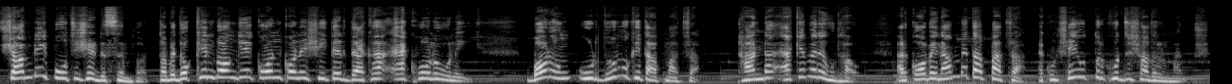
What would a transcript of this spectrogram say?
সামনেই পঁচিশে ডিসেম্বর, তবে দক্ষিণবঙ্গে কনকনে শীতের দেখা এখনও নেই, বরং ঊর্ধ্বমুখী তাপমাত্রা, ঠান্ডা একেবারে উধাও, আর কবে নামবে তাপমাত্রা এখন সেই উত্তর খুঁজছে সাধারণ মানুষ।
